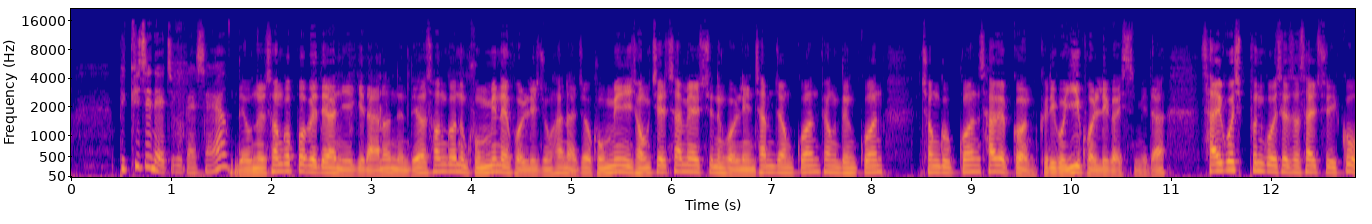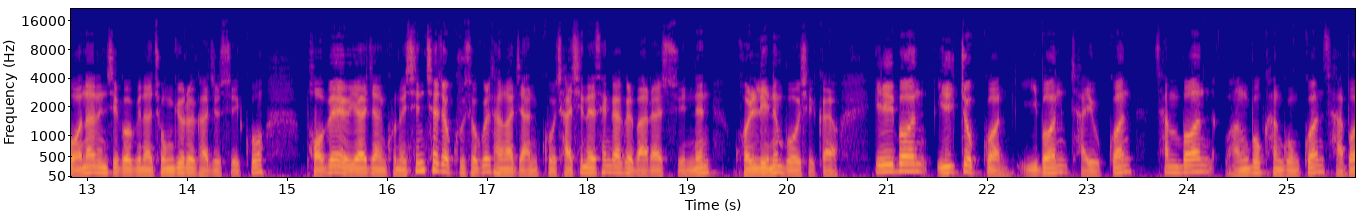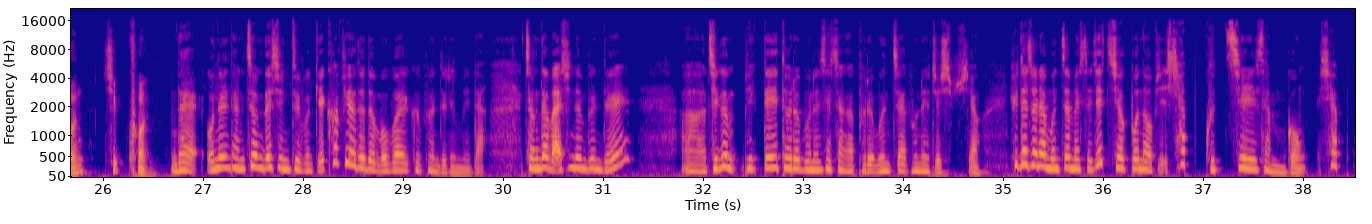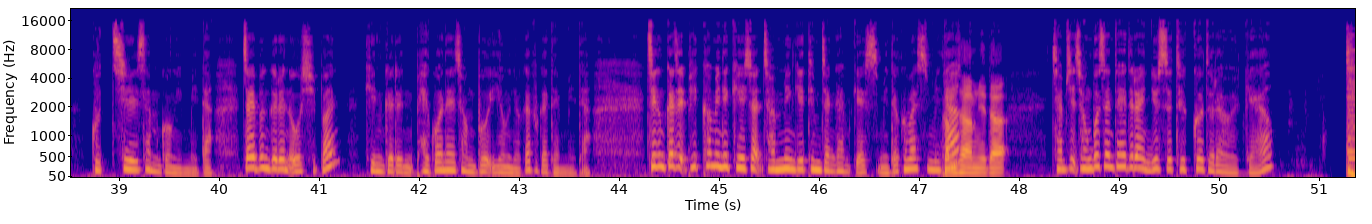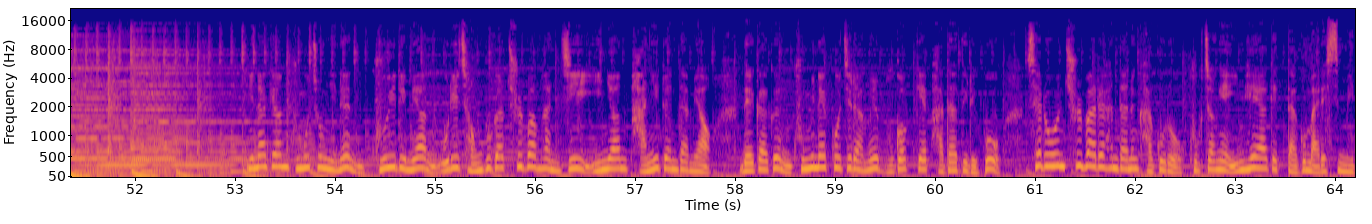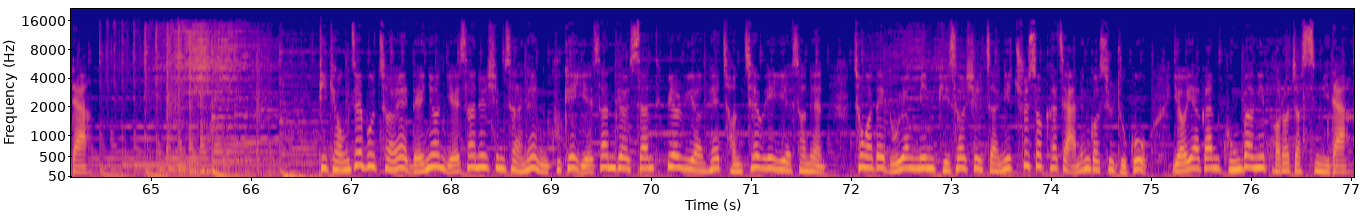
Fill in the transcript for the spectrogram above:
비퀴즈 내주고 가세요. 네, 오늘 선거법에 대한 얘기 나눴는데요. 선거는 국민의 권리 중 하나죠. 국민이 정치에 참여할 수 있는 권리인 참정권, 평등권, 청구권, 사회권, 그리고 이 권리가 있습니다. 살고 싶은 곳에서 살 수 있고 원하는 직업이나 종교를 가질 수 있고 법에 의하지 않고는 신체적 구속을 당하지 않고 자신의 생각을 말할 수 있는 권리는 무엇일까요? 1번 일조권, 2번 자유권, 3번 왕복 항공권, 4번 식권. 네, 오늘 당첨되신 두 분께 커피 얻어도 모바일 쿠폰 드립니다. 정답 아시는 분들 아, 지금 빅데이터를 보는 세상 앞으로 문자 보내주십시오. 휴대전화 문자 메시지 지역번호 없이 샵 9730, 샵 9730입니다. 짧은 글은 50원, 긴 글은 100원의 정보 이용료가 부과됩니다. 지금까지 빅커뮤니케이션 전민기 팀장과 함께했습니다. 고맙습니다. 감사합니다. 잠시 정보센터 헤드라인 뉴스 듣고 돌아올게요. 이낙연 국무총리는 9일이면 우리 정부가 출범한 지 2년 반이 된다며 내각은 국민의 꼬지람을 무겁게 받아들이고 새로운 출발을 한다는 각오로 국정에 임해야겠다고 말했습니다. 비경제부처의 내년 예산을 심사하는 국회 예산결산특별위원회 전체 회의에서는 청와대 노영민 비서실장이 출석하지 않은 것을 두고 여야 간 공방이 벌어졌습니다.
